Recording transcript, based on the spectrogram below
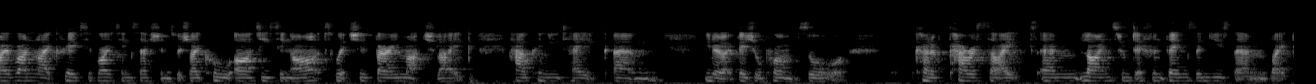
I run like creative writing sessions, which I call art eating art, which is very much like how can you take um you know like visual prompts or kind of parasite um, lines from different things and use them like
